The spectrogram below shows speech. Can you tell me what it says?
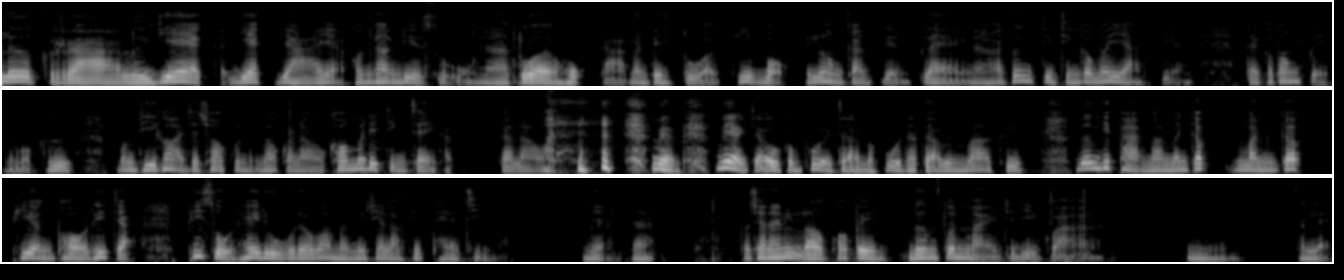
เลิกราหรือแยกแยกย้ายอะค่อนข้างที่จะสูงนะตัวหกดาบมันเป็นตัวที่บอกในเรื่องของการเปลี่ยนแปลงนะคะ ซึ่งจริง ๆ ก็ไม่อยากเปลี่ยน แต่ก็ต้องเปลี่ยนบอกคือ บางทีเขาอาจจะชอบคนอื่นมากกว่าเราเขาไม่ได้จริงใจกับกับเราแบบไม่อยากจะเอาคำพูดอาจารย์มาพูดนะแต่เอาเป็นว่าคือ เรื่องที่ผ่านมามันก็มันก็เพียงพอที่จะพิสูจน์ให้ดูได้ว่ามันไม่ใช่รักที่แท้จริงเนี่ยนะเพราะฉะนั้นเราก็เป็นเริ่มต้นใหม่จะดีกว่า อืมนั่นแหละ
